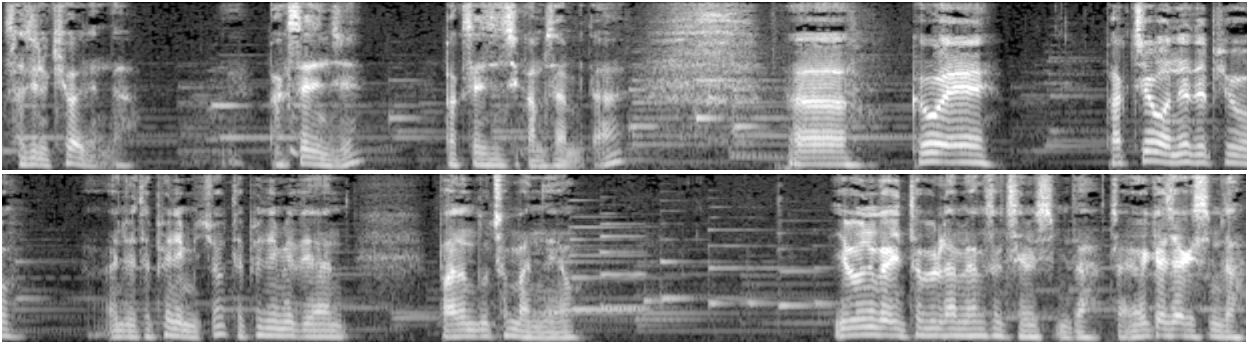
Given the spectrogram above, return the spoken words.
사진을 키워야 된다. 예, 박세진 씨, 박세진 씨 감사합니다. 어, 그 외에 박지원 원내대표 아니죠 대표님이죠. 대표님에 대한 반응도 참 많네요. 이분과 인터뷰를 하면 항상 재밌습니다. 자, 여기까지 하겠습니다.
